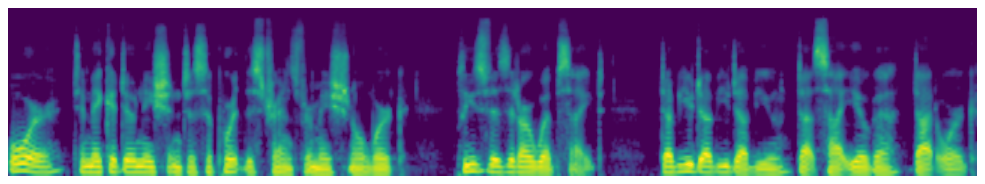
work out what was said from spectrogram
or to make a donation to support this transformational work, please visit our website, www.satyoga.org.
